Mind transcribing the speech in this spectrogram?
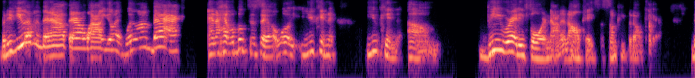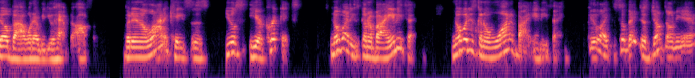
But if you haven't been out there a while, you're like, well, I'm back and I have a book to sell. Well, you can you can um, be ready for it. Not in all cases. Some people don't care they'll buy whatever you have to offer. But in a lot of cases, you'll hear crickets. Nobody's going to buy anything. Nobody's going to want to buy anything. You're like, so they just jumped on the air.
